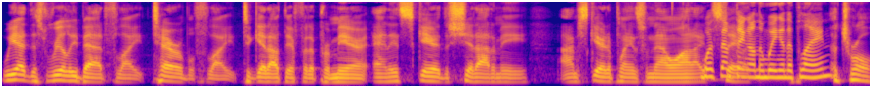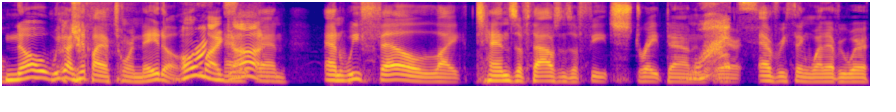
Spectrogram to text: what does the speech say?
we had this really bad flight, terrible flight to get out there for the premiere, and it scared the shit out of me. I'm scared of planes from now on. I'd Was something like- on the wing of the plane? a troll. No, we got hit by a tornado. Oh my god. And and we fell like tens of thousands of feet straight down in the air. What? Everything went everywhere.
